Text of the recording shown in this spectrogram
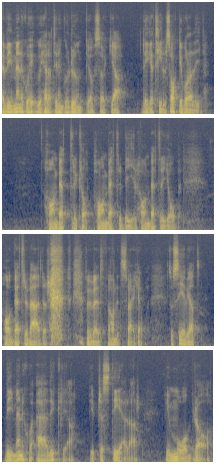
där vi människor hela tiden går runt i att försöka lägga till saker i våra liv. Ha en bättre kropp, ha en bättre bil, ha en bättre jobb, ha bättre väder. Som är väldigt vanligt i Sverige kanske. Så ser vi att vi människor är lyckliga, vi presterar, vi mår bra,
